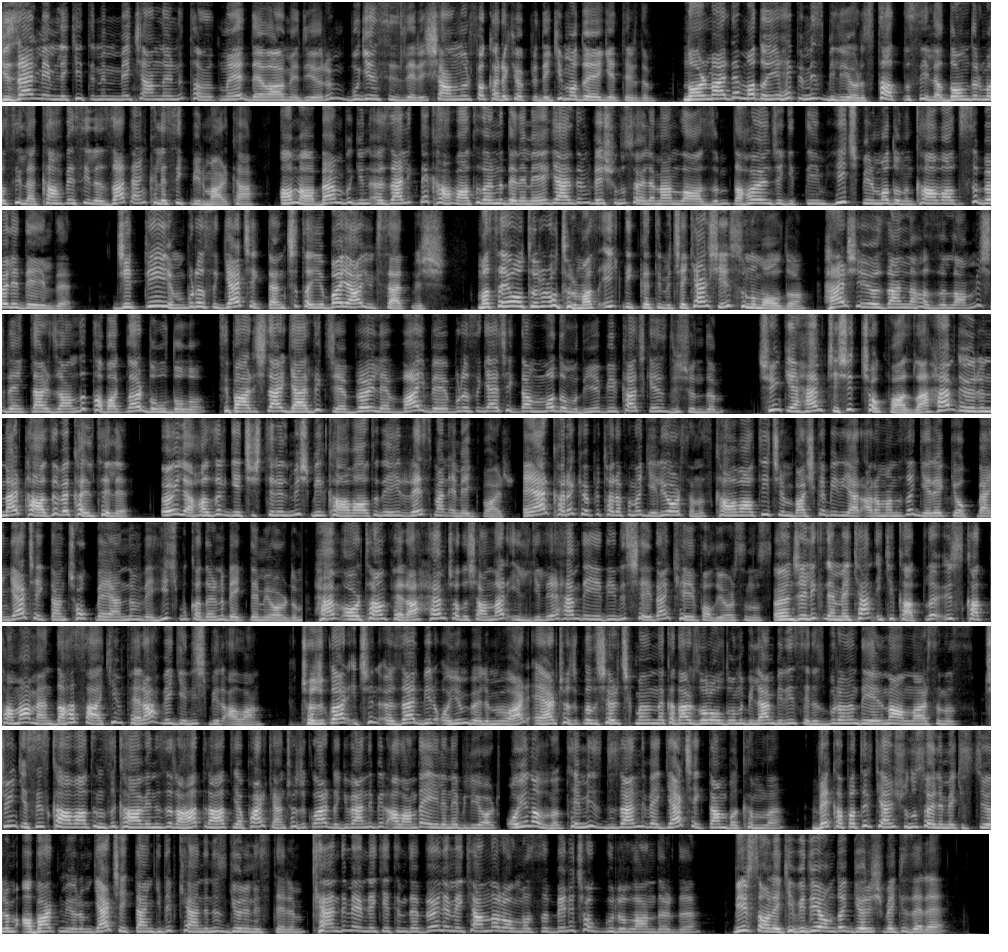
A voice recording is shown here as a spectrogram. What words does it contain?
Güzel memleketimin mekanlarını tanıtmaya devam ediyorum. Bugün sizleri Şanlıurfa Karaköprü'deki Mado'ya getirdim. Normalde Mado'yu hepimiz biliyoruz. Tatlısıyla, dondurmasıyla, kahvesiyle zaten klasik bir marka. Ama ben bugün özellikle kahvaltılarını denemeye geldim ve şunu söylemem lazım. Daha önce gittiğim hiçbir Mado'nun kahvaltısı böyle değildi. Ciddiyim burası gerçekten çıtayı bayağı yükseltmiş. Masaya oturur oturmaz ilk dikkatimi çeken şey sunum oldu. Her şey özenle hazırlanmış, renkler canlı, tabaklar dolu dolu. Siparişler geldikçe böyle vay be burası gerçekten moda mu diye birkaç kez düşündüm. Çünkü hem çeşit çok fazla hem de ürünler taze ve kaliteli. Öyle hazır geçiştirilmiş bir kahvaltı değil resmen emek var. Eğer Karaköprü tarafına geliyorsanız kahvaltı için başka bir yer aramanıza gerek yok. Ben gerçekten çok beğendim ve hiç bu kadarını beklemiyordum. Hem ortam ferah hem çalışanlar ilgili hem de yediğiniz şeyden keyif alıyorsunuz. Öncelikle mekan iki katlı üst kat tamamen daha sakin ferah ve geniş bir alan. Çocuklar için özel bir oyun bölümü var. Eğer çocukla dışarı çıkmanın ne kadar zor olduğunu bilen biriyseniz buranın değerini anlarsınız. Çünkü siz kahvaltınızı kahvenizi rahat rahat yaparken çocuklar da güvenli bir alanda eğlenebiliyor. Oyun alanı temiz, düzenli ve gerçekten bakımlı. Ve kapatırken şunu söylemek istiyorum. Abartmıyorum. Gerçekten gidip kendiniz görün isterim. Kendi memleketimde böyle mekanlar olması beni çok gururlandırdı. Bir sonraki videomda görüşmek üzere.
